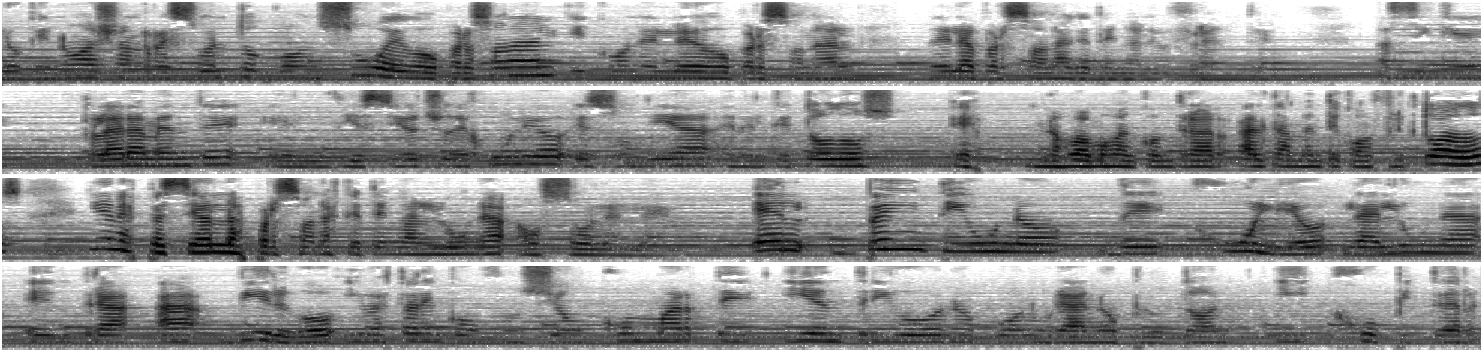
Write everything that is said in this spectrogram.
lo que no hayan resuelto con su ego personal y con el ego personal de la persona que tengan enfrente. Así que claramente el 18 de julio es un día en el que todos nos vamos a encontrar altamente conflictuados y en especial las personas que tengan luna o sol en Leo. El 21 de julio la luna entra a Virgo y va a estar en conjunción con Marte y en trígono con Urano, Plutón y Júpiter.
